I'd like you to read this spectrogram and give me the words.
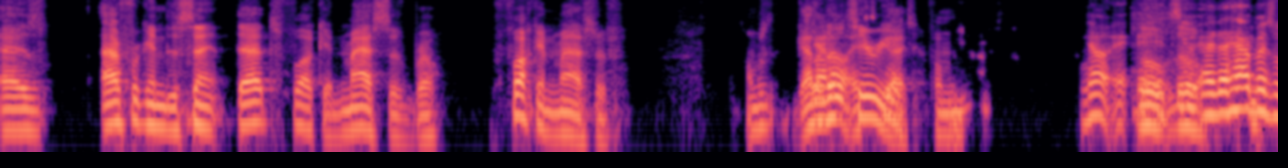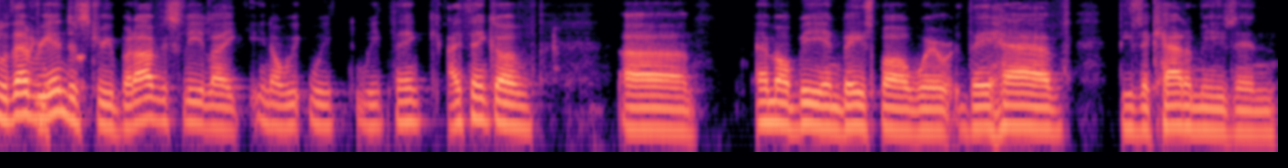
as African descent. That's fucking massive, bro. Fucking massive. I was got Yeah, a no, little it's teary eyed from No, it, Little- little- and that happens with every industry, but obviously, like you know, we we we think I think of uh, MLB and baseball where they have these academies in.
